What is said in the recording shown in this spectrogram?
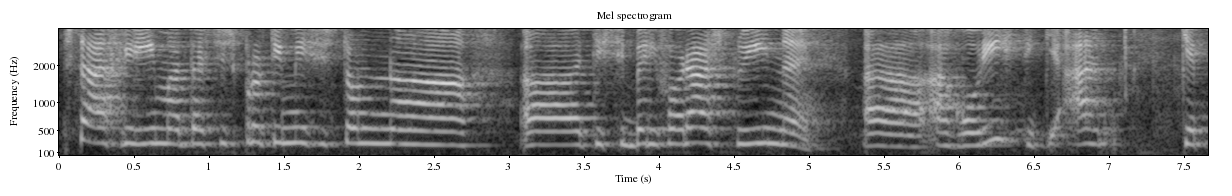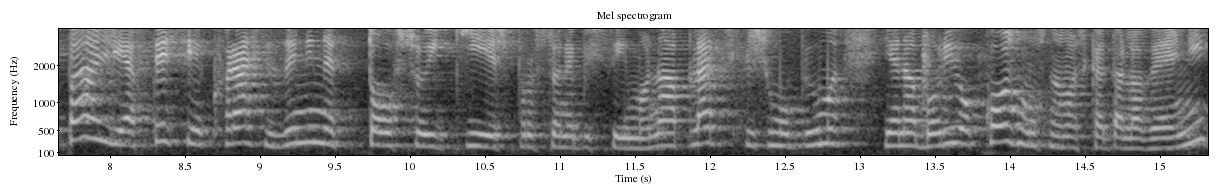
στα αθλήματα, στις προτιμήσεις των, α, α, της συμπεριφοράς του είναι α, αγορίστηκε. Και πάλι αυτές οι εκφράσεις δεν είναι τόσο οικίες προς τον επιστήμονα, απλά τις χρησιμοποιούμε για να μπορεί ο κόσμος να μας καταλαβαίνει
